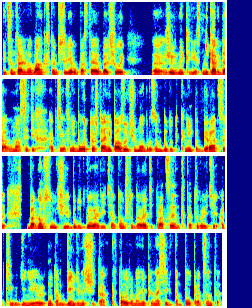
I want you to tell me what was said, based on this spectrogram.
и Центрального банка в том числе, я бы поставил большой жирный крест. Никогда у нас этих активов не будет. То, что они ползучим образом будут к ним подбираться, в одном случае будут говорить о том, что давайте проценты, которые эти активы генерируют, ну там деньги на счетах, предположим, они приносили там полпроцента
